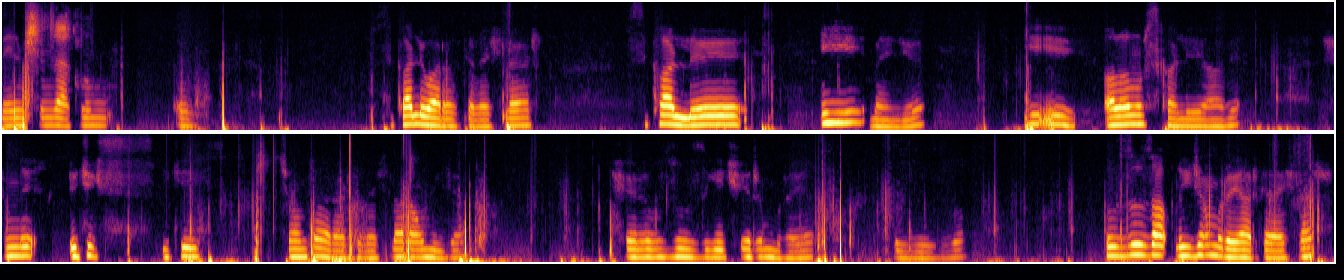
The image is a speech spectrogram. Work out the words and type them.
benim şimdi aklım Scully var arkadaşlar. Scully iyi bence. İyi iyi. Alalım Scully'yi abi. Şimdi 3x 2x çanta var arkadaşlar almayacağım. Şöyle hızlı hızlı geçerim buraya. Hızlı hızlı. Hızlı hızlı atlayacağım buraya arkadaşlar.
